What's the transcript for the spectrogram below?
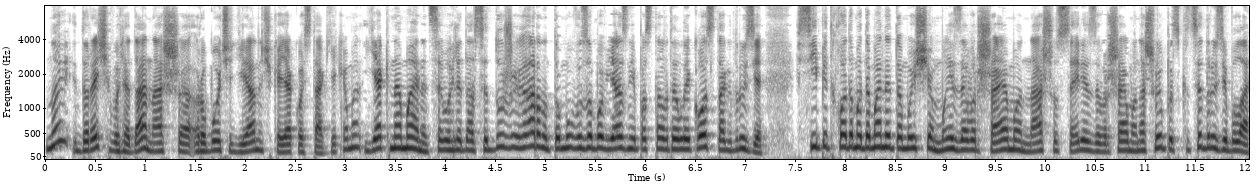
Ну і, до речі, виглядає наша робоча діляночка якось так. Як, на- як на мене, це виглядає все дуже гарно, тому ви зобов'язані поставити лайкос. Так, друзі, всі підходимо до мене, тому що ми завершаємо нашу серію, завершаємо наш випуск. Це, друзі, була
